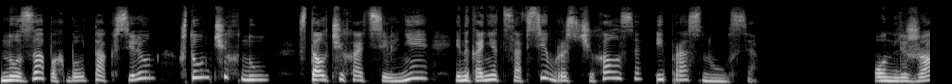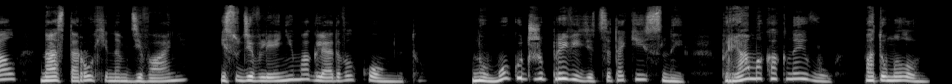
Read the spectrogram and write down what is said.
Но запах был так силен, что он чихнул, стал чихать сильнее и, наконец, совсем расчихался и проснулся. Он лежал на старухином диване и с удивлением оглядывал комнату. «Ну, могут же привидеться такие сны, прямо как наяву», — подумал он.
